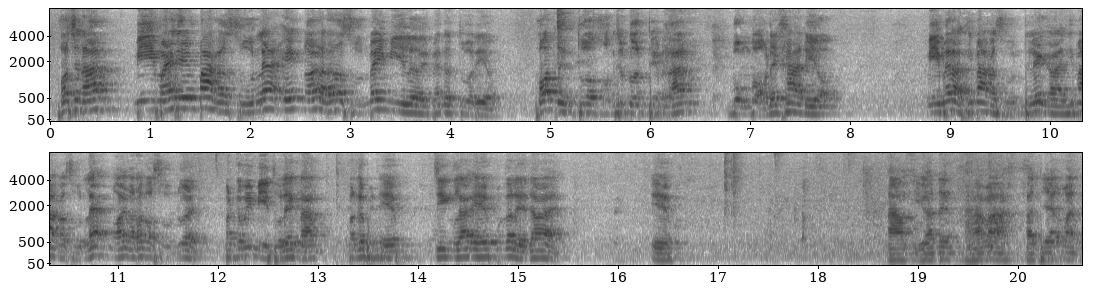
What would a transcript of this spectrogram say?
เพราะฉะนั้นมีไหมที่ x มากกว่าศูนย์และ x น้อยกว่าเท่ากับศูนย์ไม่มีเลยแม้แต่ตัวเดียว เพราะหนึ่งตัวของจำนวนเต็มนั้นบ่งบอกได้ค่าเดียว มีไหมล่ะที่มากกว่าศูนย์เลขอะไรที่มากกว่าศูนย์และน้อยกว่าเท่ากับศูนย์ด้วย มันก็ไม่มีตัวเลขนั้น มันก็เป็น f จริงแล้ว f มันก็เลยได้ f เอาอีกอันหนึ่งหามาขัดแย้งมัน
